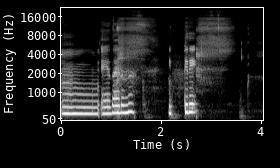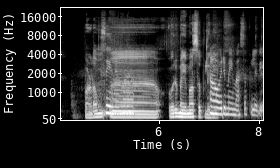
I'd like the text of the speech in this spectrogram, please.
രവീന്ദ്ര ഏതായിരുന്നു? ഇത്തിരി പടം ഒരു മെയ് ആ ഒരു മെയ് മാസപ്പിള്ളി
